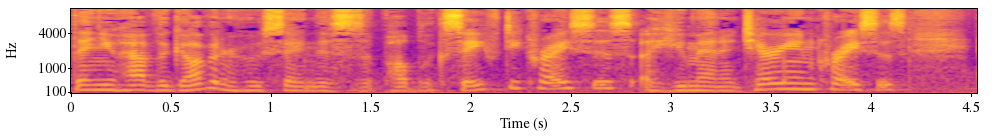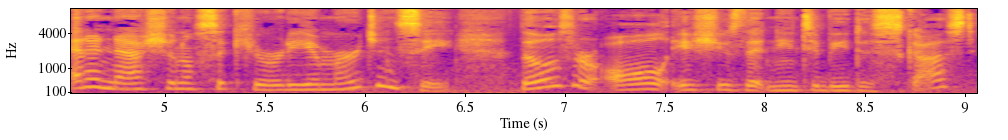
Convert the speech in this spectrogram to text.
Then you have the governor who's saying this is a public safety crisis, a humanitarian crisis, and a national security emergency. Those are all issues that need to be discussed,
